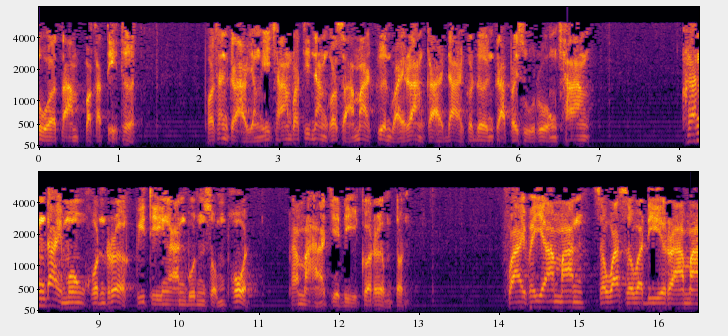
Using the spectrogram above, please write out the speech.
ตัวตามปกติเถิด พอท่านกล่าวอย่างนี้ช้างพระที่นั่งก็สามารถเคลื่อนไหวร่างกายได้ก็เดินกลับไปสู่โรงช้าง ครั้นได้มงคลเลิกพิธีงานบุญสมโพธิพระมหาเจดีย์ก็เริ่มต้น ฝ่ายพญามารสวัสวดีรามา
